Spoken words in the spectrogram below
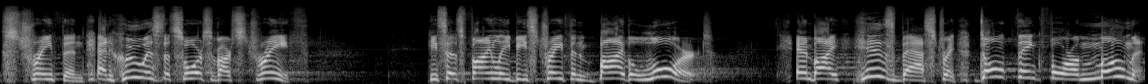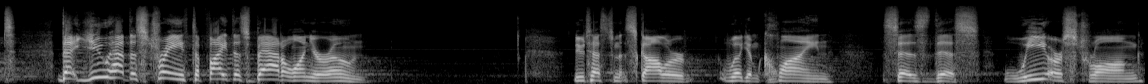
strengthened. And who is the source of our strength? He says, finally, be strengthened by the Lord and by his vast strength. Don't think for a moment that you have the strength to fight this battle on your own. New Testament scholar William Klein says this We are strong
